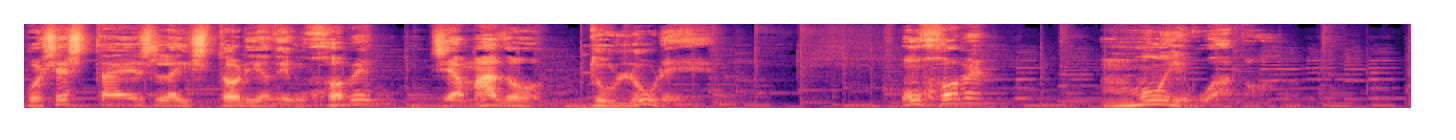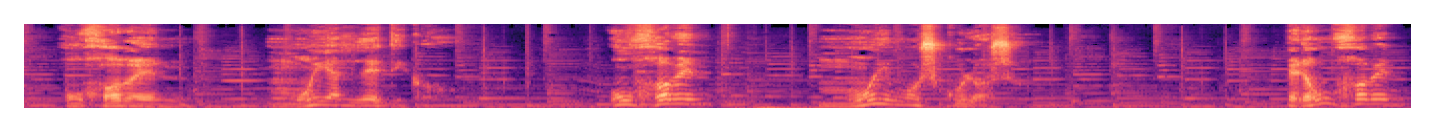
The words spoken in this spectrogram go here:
Pues esta es la historia de un joven llamado Dulure. Un joven muy guapo. Un joven muy atlético. Un joven muy musculoso. Pero un joven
